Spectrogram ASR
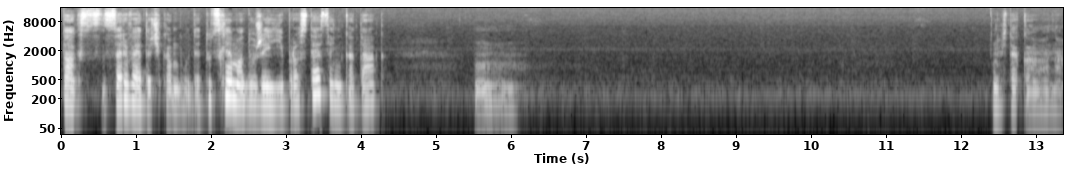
Так, серветочка буде. Тут схема дуже її простесенька, так. Ось така вона.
